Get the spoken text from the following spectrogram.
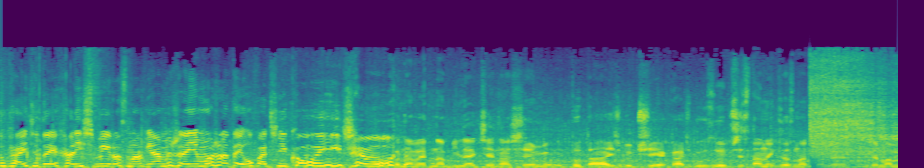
Słuchajcie, dojechaliśmy i rozmawiamy, że nie można tutaj ufać nikomu i niczemu. Bo nawet na bilecie naszym tutaj, żeby przyjechać, był zły przystanek zaznaczony, że mamy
